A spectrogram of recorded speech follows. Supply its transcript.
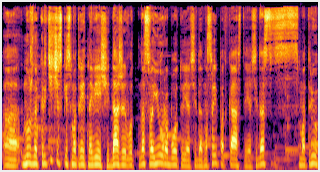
а, нужно критически смотреть на вещи, даже вот на свою работу я всегда, на свои подкасты, я всегда смотрю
